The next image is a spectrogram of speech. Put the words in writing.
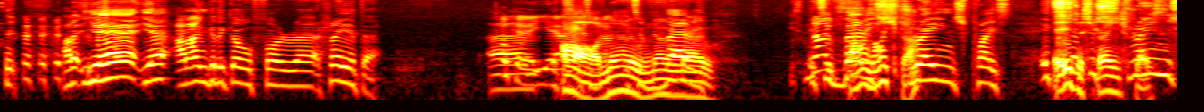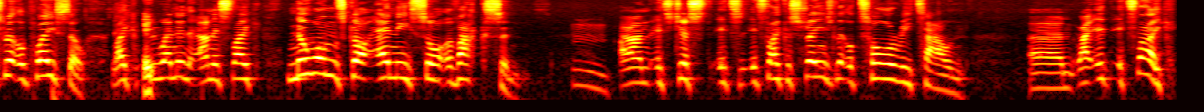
And it- yeah, yeah, and I'm going to go for uh, Rhaeadr. Um, Okay, yeah. Oh It's no, it's no, very- no! It's It's a very I like that. strange place. It's It is a such strange strange little place, though. Like It- we went in, and it's like no one's got any sort of accent, and it's just it's it's like a strange little Tory town. Um, like it, it's like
